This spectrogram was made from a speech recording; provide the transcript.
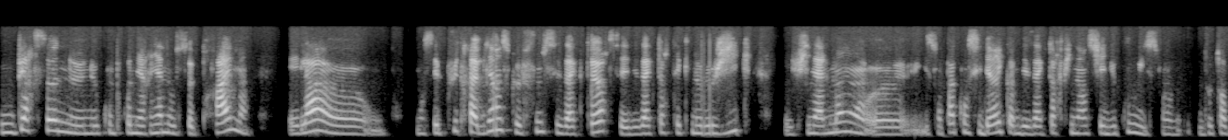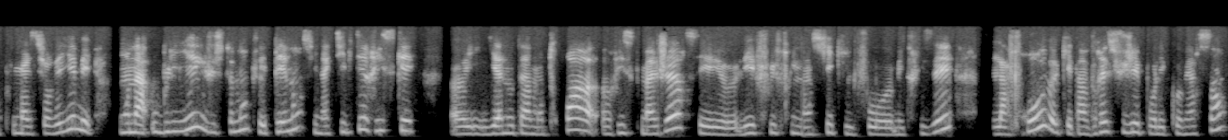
où personne ne, comprenait rien au subprime. Et là, euh, on ne sait plus très bien ce que font ces acteurs. C'est des acteurs technologiques et finalement, euh, ils ne sont pas considérés comme des acteurs financiers. Du coup, ils sont d'autant plus mal surveillés. Mais on a oublié justement que les paiements, c'est une activité risquée. Euh, il y a notamment trois risques majeurs. C'est les flux financiers qu'il faut maîtriser, la fraude, qui est un vrai sujet pour les commerçants,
